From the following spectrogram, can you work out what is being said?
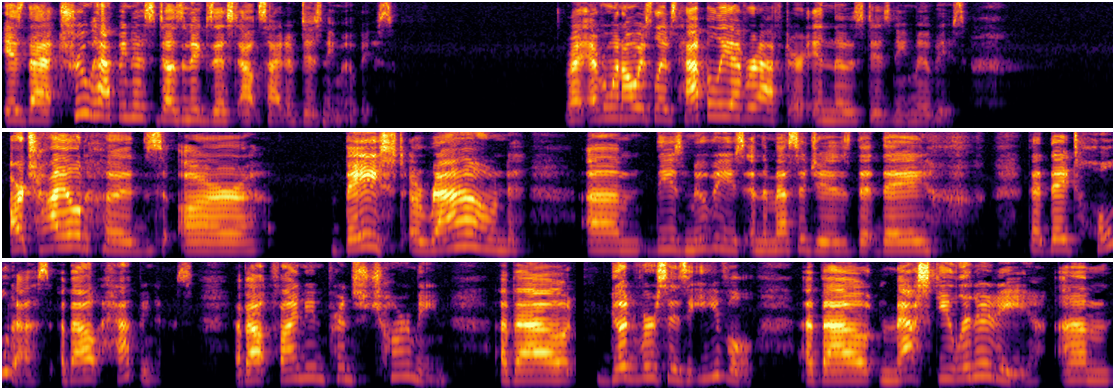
is that true happiness doesn't exist outside of Disney movies. Right? Everyone always lives happily ever after in those Disney movies. Our childhoods are based around um, these movies and the messages that they that they told us about happiness, about finding Prince Charming, about good versus evil, about masculinity. Um,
